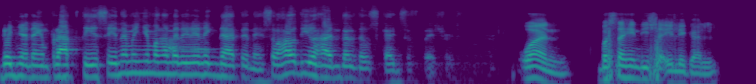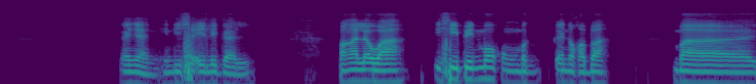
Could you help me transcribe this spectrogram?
Ganyan na yung practice. Yun naman yung mga maririnig natin eh. So how do you handle those kinds of pressures? One, basta hindi siya illegal. Ganyan, hindi siya illegal. Pangalawa, isipin mo kung mag ano ka ba, mag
